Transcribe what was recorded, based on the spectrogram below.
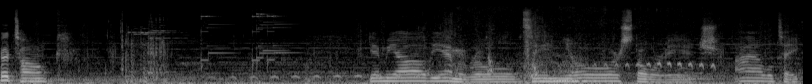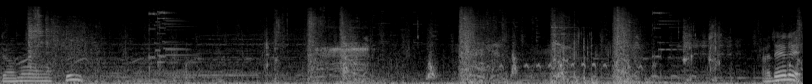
Katonk. Give me all the emeralds in your storage. I will take them all. Boop. I did it.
